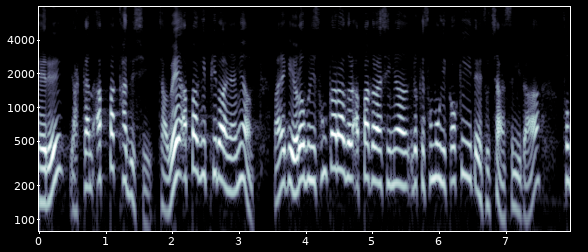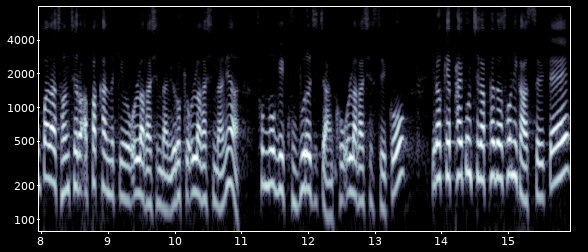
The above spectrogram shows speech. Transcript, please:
배를 약간 압박하듯이. 자, 왜 압박이 필요하냐면 만약에 여러분이 손가락을 압박을 하시면 이렇게 손목이 꺾이기 때문에 좋지 않습니다. 손바닥 전체로 압박한 느낌으로 올라가신다면 이렇게 올라가신다면 손목이 구부러지지 않고 올라가실 수 있고 이렇게 팔꿈치가 펴져 손이 갔을 때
